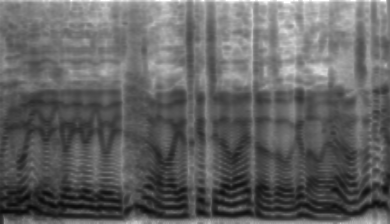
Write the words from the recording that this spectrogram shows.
Ui. ui, ui, ui, ui. Ja. Aber jetzt geht's wieder weiter, so, genau, ja. Genau, so wie die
